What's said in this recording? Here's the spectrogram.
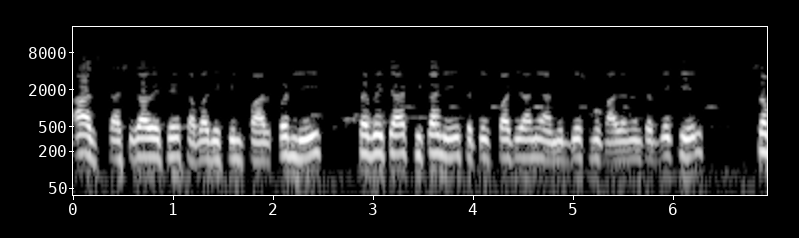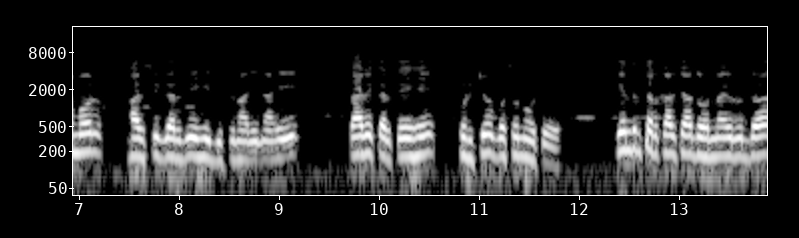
आज काशीगाव येथे सभा देखील पार पडली. सभेच्या ठिकाणी सतीश पाटील आणि अमित देशमुख आल्यानंतर देखील समोर फारशी गर्दी ही दिसून आली नाही. कार्यकर्ते हे खुर्चीवर बसून होते. केंद्र सरकारच्या धोरणाविरुद्ध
